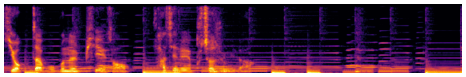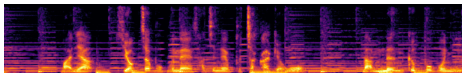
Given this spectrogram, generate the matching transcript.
기역자 부분을 피해서 사진을 붙여줍니다. 만약 기역자 부분에 사진을 부착할 경우 남는 끝부분이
